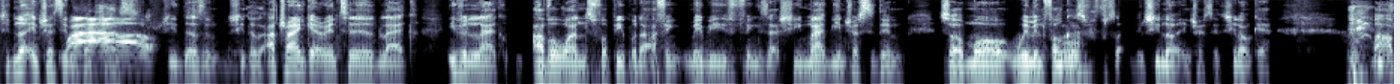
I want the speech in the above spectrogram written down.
She's not interested in Wow. podcasts. She doesn't. She doesn't. I try and get her into like even like other ones for people that I think maybe things that she might be interested in. So more women focused. She's not interested. She don't care. But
